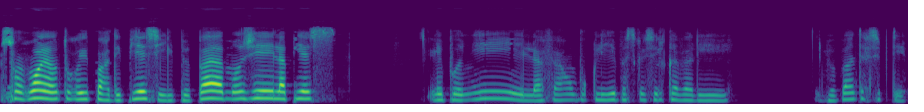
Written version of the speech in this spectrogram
Son roi est entouré par des pièces et il peut pas manger la pièce. Les poignées, il la faire en bouclier parce que c'est le cavalier. Il peut pas intercepter.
